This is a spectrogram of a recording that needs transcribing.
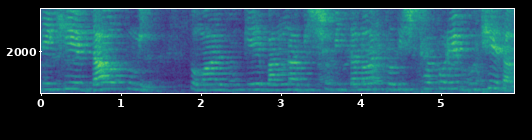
দেখিয়ে দাও তুমি। তোমার বুকে বাংলা বিশ্ববিদ্যালয় প্রতিষ্ঠা করে বুঝিয়ে দাও।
